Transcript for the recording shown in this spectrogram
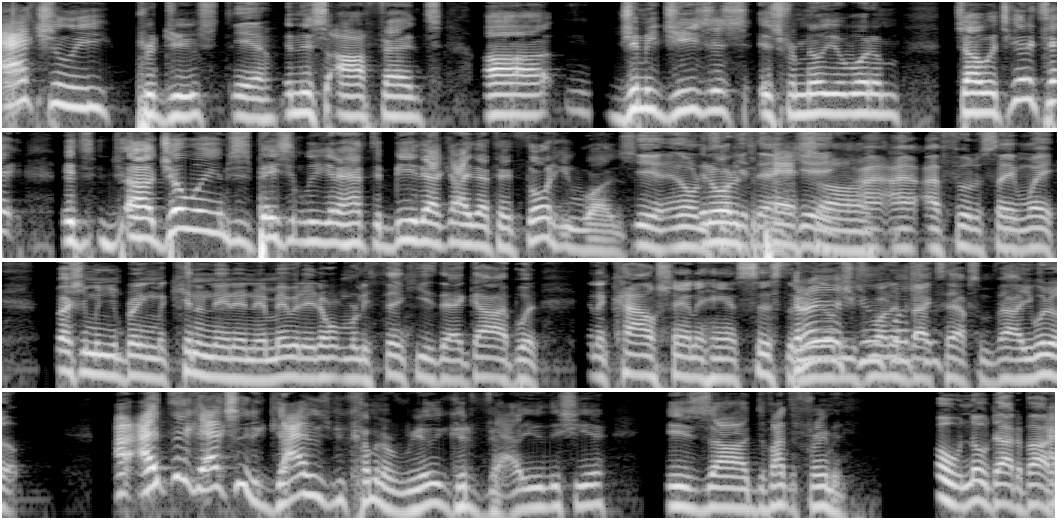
actually produced Yeah. in this offense. Uh, Jimmy Jesus is familiar with him. So it's going to take. It's uh, Joe Williams is basically going to have to be that guy that they thought he was. Yeah, in order, in to order get to that pass, gig, uh, I, I feel the same way. Especially when you bring McKinnon in, and maybe they don't really think he's that guy. But in a Kyle Shanahan system. You know, these you running backs have some value. What up? I, I think actually the guy who's becoming a really good value this year is uh, Devonta Freeman. Oh, no doubt about it.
